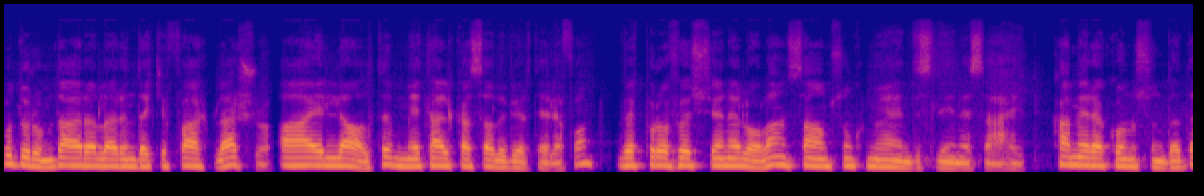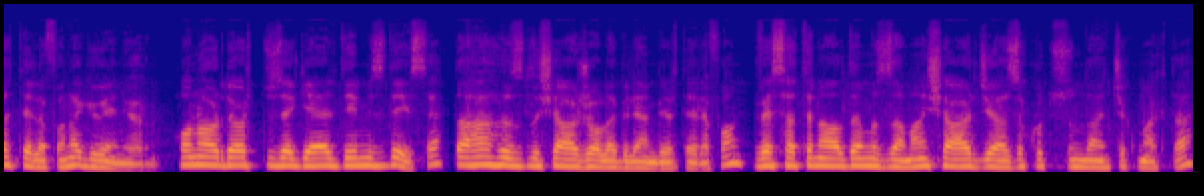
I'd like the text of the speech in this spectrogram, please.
Bu durumda aralarındaki farklar şu. A56 metal kasalı bir telefon ve profesyonel olan Samsung mühendisliğine sahip. Kamera konusunda da telefona güveniyorum. Honor 400'e geldiğimizde ise daha hızlı şarj olabilen bir telefon ve satın aldığımız zaman şarj cihazı kutusundan çıkmakta.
